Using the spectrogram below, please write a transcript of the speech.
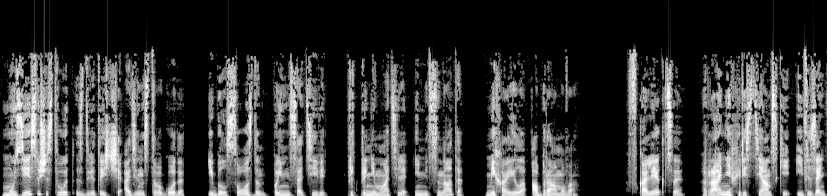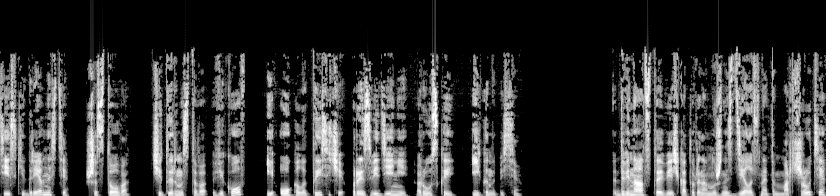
Музей существует с 2011 года и был создан по инициативе предпринимателя и мецената Михаила Абрамова. В коллекции ранние христианские и византийские древности VI-XIV веков и около тысячи произведений русской иконописи. Двенадцатая вещь, которую нам нужно сделать на этом маршруте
